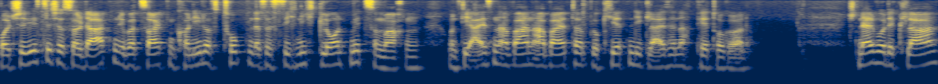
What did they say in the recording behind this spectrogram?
Bolschewistische Soldaten überzeugten Kornilows Truppen, dass es sich nicht lohnt mitzumachen, und die Eisenbahnarbeiter blockierten die Gleise nach Petrograd. Schnell wurde klar,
